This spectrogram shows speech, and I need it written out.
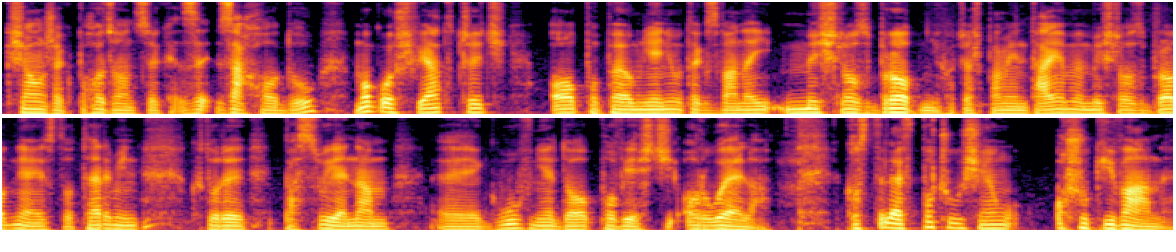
książek pochodzących z Zachodu, mogło świadczyć o popełnieniu tak zwanej myślozbrodni. Chociaż pamiętajmy, myślozbrodnia jest to termin, który pasuje nam e, głównie do powieści Orwella. Kostylew poczuł się oszukiwany.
